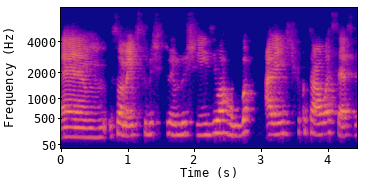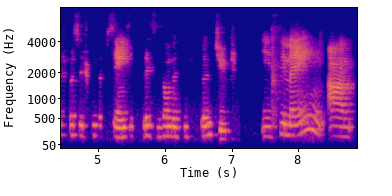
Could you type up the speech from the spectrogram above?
é, somente substituindo o X e o arroba, além de dificultar o acesso das pessoas com deficiência que precisam desses dispositivos. E se nem a,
